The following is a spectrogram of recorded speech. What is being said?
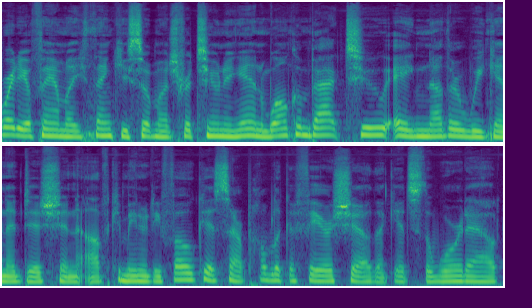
Radio family, thank you so much for tuning in. Welcome back to another weekend edition of Community Focus, our public affairs show that gets the word out.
